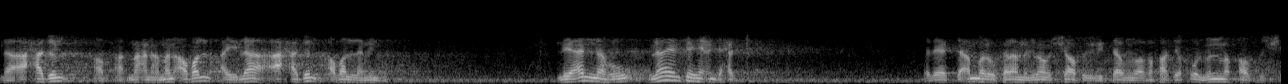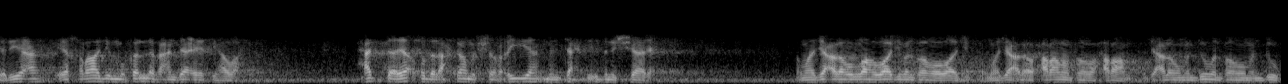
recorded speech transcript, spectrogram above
لا أحد معنى من أضل أي لا أحد أضل منه. لأنه لا ينتهي عند حد. ولذلك تأملوا كلام الإمام الشاطبي في كتاب الموافقات يقول من مقاصد الشريعة إخراج المكلف عن داعية هواه حتى يأخذ الأحكام الشرعية من تحت إذن الشارع. وما جعله الله واجبا فهو واجب وما جعله حراما فهو حرام وجعله مندوبا فهو مندوب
